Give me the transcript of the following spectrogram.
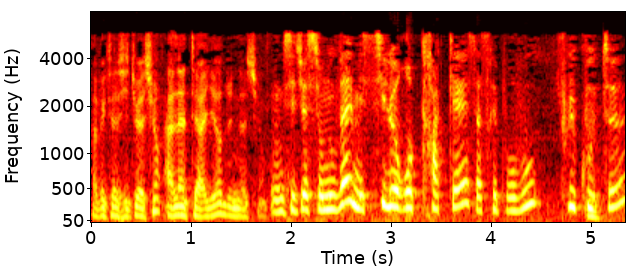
avec la situation à l'intérieur d'une nation. Une situation nouvelle, mais si l'euro craquait, ça serait pour vous plus coûteux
